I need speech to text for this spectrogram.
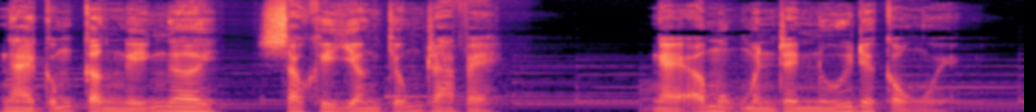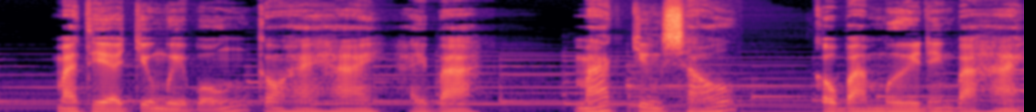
Ngài cũng cần nghỉ ngơi sau khi dân chúng ra về. Ngài ở một mình trên núi để cầu nguyện. Matthew chương 14 câu 22, 23, Mark chương 6 câu 30 đến 32.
